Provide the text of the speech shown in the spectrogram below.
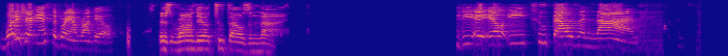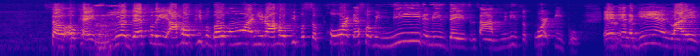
What is your Instagram, Rondale? It's Rondale 2009. D A L E 2009. So, okay, uh-huh. we'll definitely, I hope people go on. You know, I hope people support. That's what we need in these days and times. We need support people. And, and again, like,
